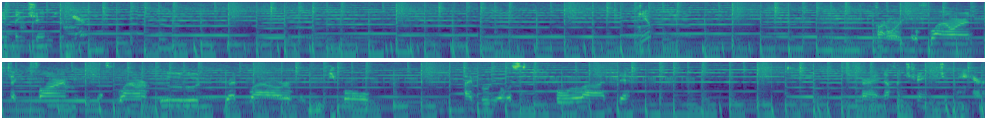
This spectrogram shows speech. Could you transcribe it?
Anything changed in here? Yep. Prioritial flowers, protect the farm, that's flower food, red flower, people, hyper-realistic blood. Alright, nothing changed in here.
